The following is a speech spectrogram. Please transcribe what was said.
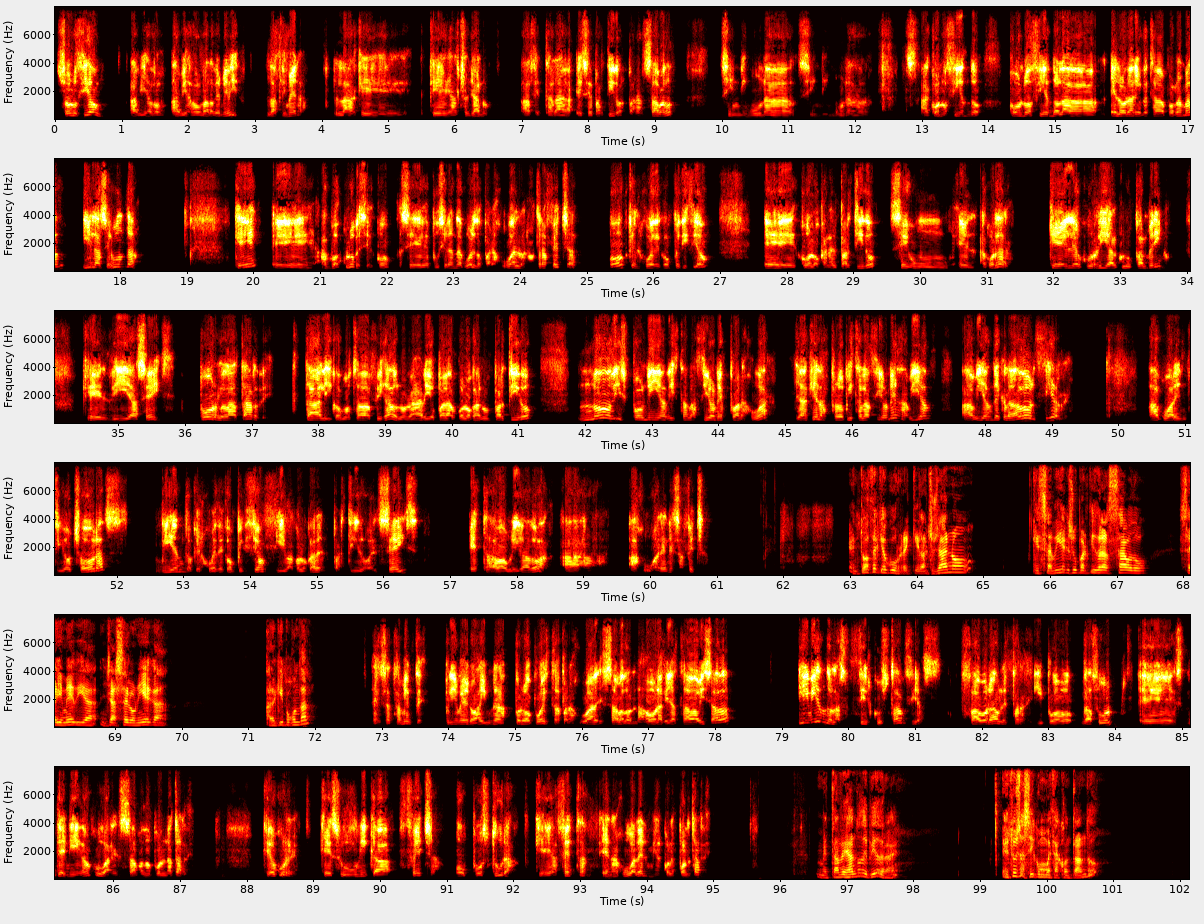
Solución, había dos, había dos de medir. La primera, la que, que Alchoyano aceptará ese partido para el sábado, sin ninguna, sin ninguna, conociendo, conociendo la, el horario que estaba programado. Y la segunda, que eh, ambos clubes se, pusieran de acuerdo para jugarlo en otra fecha o que el juez de competición eh, el partido según él acordara. ¿Qué le ocurría al club palmerino? Que el día 6 por la tarde, tal y como estaba fijado el horario para colocar un partido, no disponía de instalaciones para jugar, ya que las propias instalaciones habían, habían declarado el cierre. A 48 horas, viendo que el juez de competición iba a colocar el partido el 6, estaba obligado a jugar en esa fecha. Entonces, ¿qué ocurre? Que el Alchoyano, que sabía que su partido era el sábado, seis y media, ya se lo niega al equipo Condal. Exactamente. Primero hay una propuesta para jugar el sábado en la hora que ya estaba avisada y viendo las circunstancias favorables para el equipo de azul, eh, deniegan jugar el sábado por la tarde. ¿Qué ocurre? Que su única fecha o postura que aceptan en a jugar el miércoles por la tarde. Me estás dejando de piedra, ¿eh? ¿Esto es así como me estás contando?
